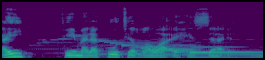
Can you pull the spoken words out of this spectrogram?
أي في ملكوت الروائح الزائل.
